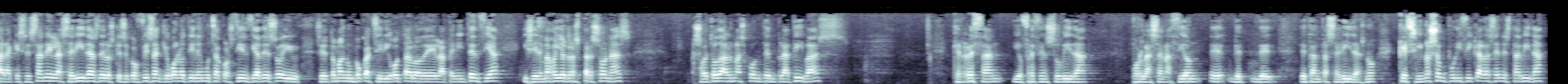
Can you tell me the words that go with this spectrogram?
para que se sanen las heridas de los que se confiesan que igual no tienen mucha conciencia de eso y se toman un poco a chirigota lo de la penitencia, y sin embargo hay otras personas, sobre todo almas contemplativas, que rezan y ofrecen su vida por la sanación eh, de, tantas heridas, ¿no? que si no son purificadas en esta vida,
